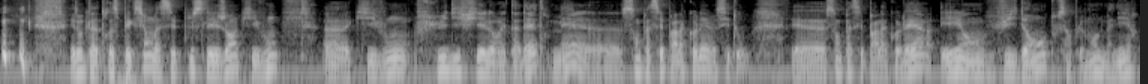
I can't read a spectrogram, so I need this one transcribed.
et donc l'introspection, bah, c'est plus les gens qui vont, euh, qui vont fluidifier leur état d'être, mais euh, sans passer par la colère, c'est tout. Euh, sans passer par la colère et en vidant tout simplement de manière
